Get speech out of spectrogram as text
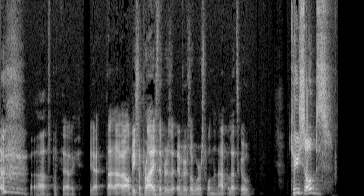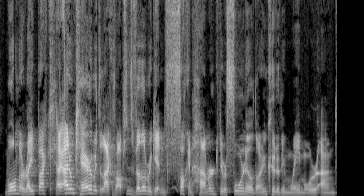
Oh, that's pathetic. Yeah, that, I'll be surprised if there's a, if there's a worse one than that. But let's go. Two subs, one a right back. I, I don't care about the lack of options. Villa were getting fucking hammered. They were 4 0 down, could have been way more. And,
